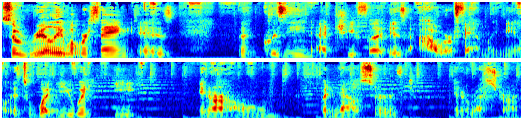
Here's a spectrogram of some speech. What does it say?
So really what we're saying is the cuisine at Chifa is our family meal. It's what you would eat in our home, but now served in a restaurant.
